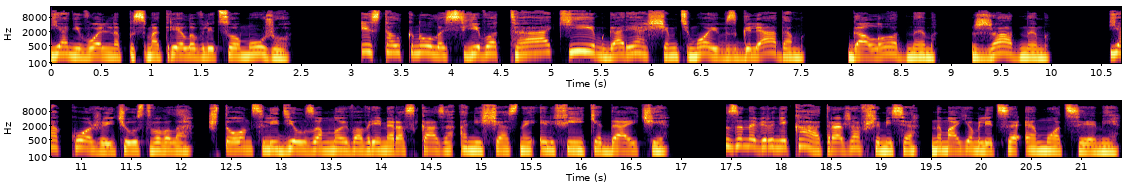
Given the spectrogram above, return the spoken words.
Я невольно посмотрела в лицо мужу и столкнулась с его таким горящим тьмой взглядом, голодным, жадным, я кожей чувствовала, что он следил за мной во время рассказа о несчастной эльфийке Дайчи, за наверняка отражавшимися на моем лице эмоциями.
